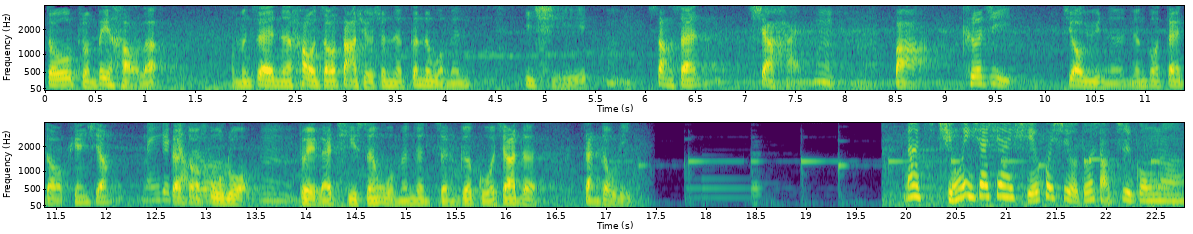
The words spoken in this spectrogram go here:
都准备好了，我们再呢号召大学生呢跟着我们一起，嗯，上山下海，嗯，把科技教育呢能够带到偏乡，每一个带到部落，嗯，对，来提升我们的整个国家的战斗力。那请问一下，现在协会是有多少志工呢？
